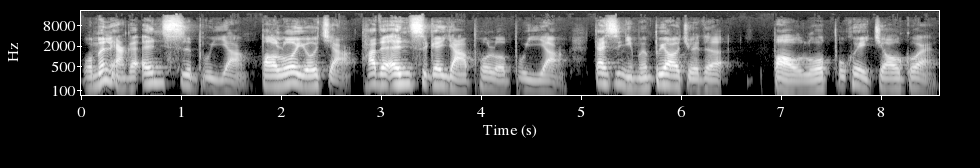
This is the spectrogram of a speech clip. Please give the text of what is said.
我们两个恩赐不一样。保罗有讲他的恩赐跟亚波罗不一样，但是你们不要觉得保罗不会浇灌，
